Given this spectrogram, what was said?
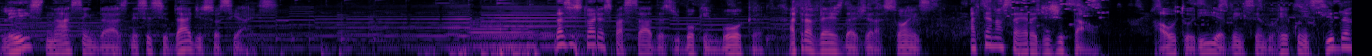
Leis nascem das necessidades sociais. Das histórias passadas de boca em boca, através das gerações, até nossa era digital, a autoria vem sendo reconhecida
